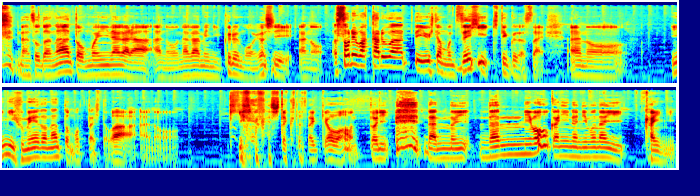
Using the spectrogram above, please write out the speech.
謎だなと思いながらあの眺めに来るもよしあのそれわかるわっていう人はもう是非来てください。あの意味不明だなと思った人はあの聞き流してください。今日は本当に何の何にも他に何もない回に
